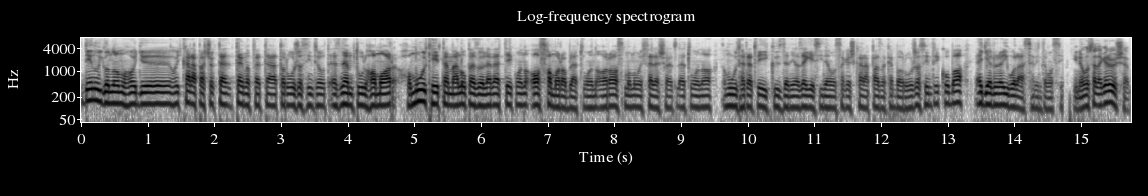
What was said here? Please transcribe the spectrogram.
De én úgy gondolom, hogy, hogy Karapás csak te, tegnap vette át a rózsaszintre, ott ez nem túl hamar. Ha múlt héten már Lópezről levették volna, az hamarabb lett volna. Arra azt mondom, hogy felesett lett volna a múlt hetet végigküzdeni az egész Ineoszak és Karapáznak ebbe a rózsaszín trikóba. Egyelőre jól áll szerintem a szín. Ineos a legerősebb?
